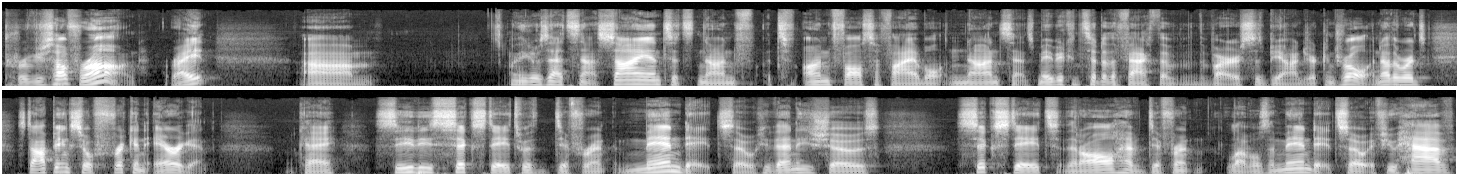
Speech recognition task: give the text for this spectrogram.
prove yourself wrong, right? Um, and he goes, that's not science. It's non, it's unfalsifiable nonsense. Maybe consider the fact that the virus is beyond your control. In other words, stop being so freaking arrogant. Okay see these six states with different mandates. So he, then he shows six states that all have different levels of mandates. So if you have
